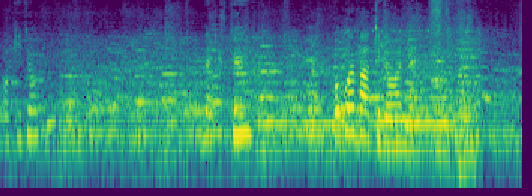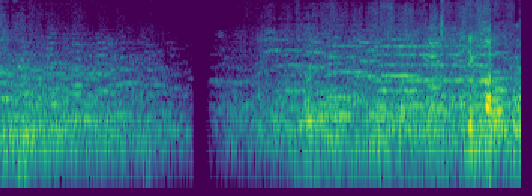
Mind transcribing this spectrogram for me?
Walkie talkie. Next to. But we're about to go on next. Yes,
